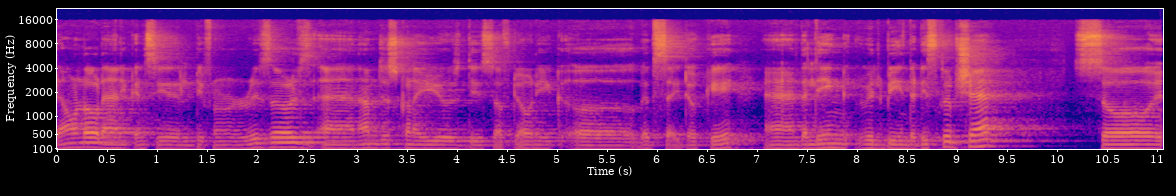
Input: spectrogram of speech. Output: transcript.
download and you can see different results and I'm just gonna use the Softonic uh, website okay? And the link will be in the description. So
